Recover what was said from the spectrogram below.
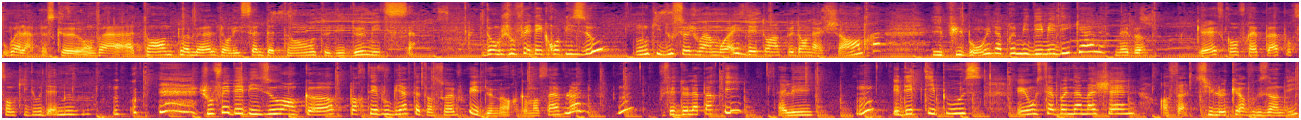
voilà, parce qu'on va attendre pas mal dans les salles d'attente des deux médecins. Donc je vous fais des gros bisous. Mon Kidou se joint à moi, il se détend un peu dans la chambre. Et puis bon, une après-midi médicale. Mais bon, qu'est-ce qu'on ferait pas pour son Kidou d'amour? Je vous fais des bisous encore. Portez-vous bien, faites attention à vous. Et demain, on recommence un vlog. Hmm? Vous êtes de la partie? Allez hmm? Et des petits pouces. Et on s'abonne à ma chaîne. Enfin, si le cœur vous en dit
